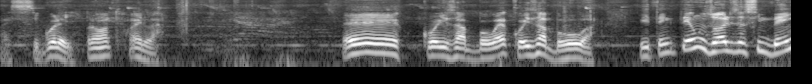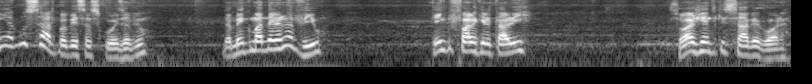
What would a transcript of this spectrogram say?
Vai, segura aí. Pronto, olha lá. É coisa boa, é coisa boa. E tem que ter uns olhos assim bem aguçados para ver essas coisas, viu? Ainda bem que o Madalena viu. Quem que fala que ele tá ali? Só a gente que sabe agora.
